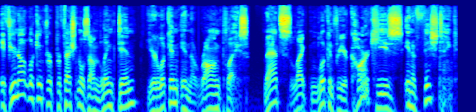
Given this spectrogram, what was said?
If you're not looking for professionals on LinkedIn, you're looking in the wrong place. That's like looking for your car keys in a fish tank.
